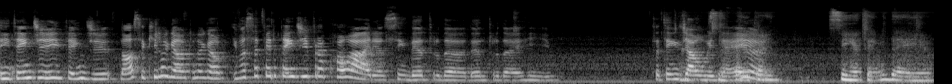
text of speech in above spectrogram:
Entendi, entendi. Nossa, que legal, que legal. E você pretende ir para qual área, assim, dentro da, dentro da RI? Você tem já uma sim, ideia? Sim, eu tenho ideia.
